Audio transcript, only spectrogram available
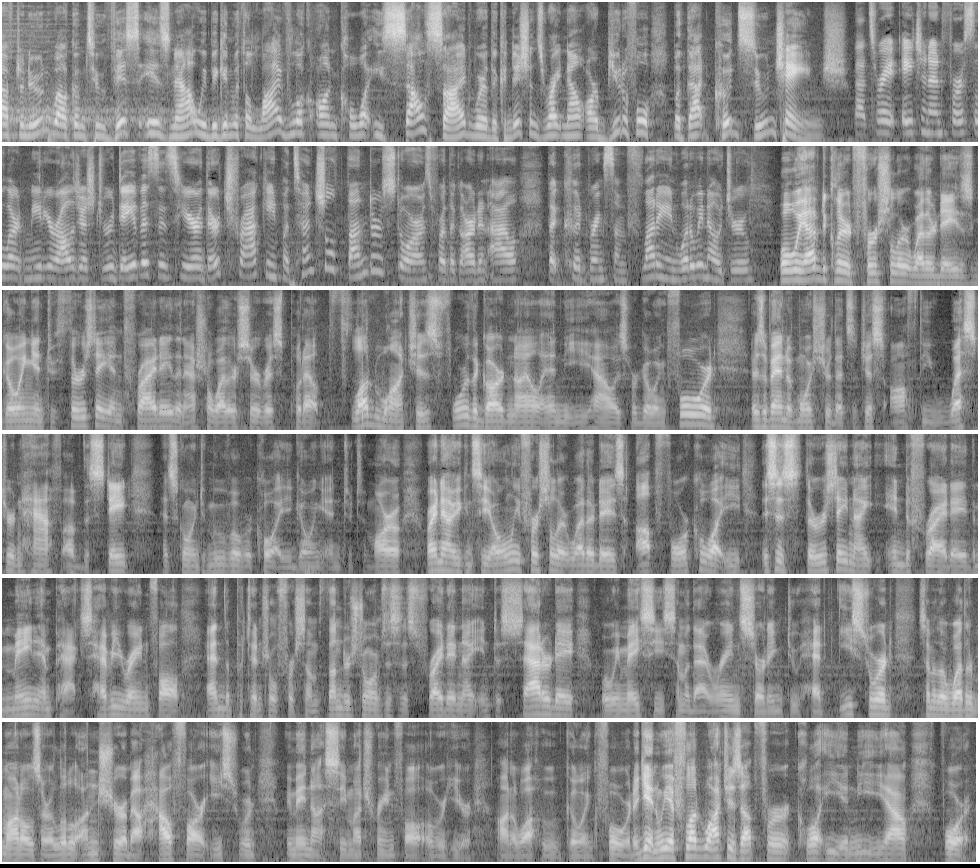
afternoon. Welcome to This Is Now. We begin with a live look on Kauai's south side where the conditions right now are beautiful, but that could soon change. That's right. HNN First Alert meteorologist Drew Davis is here. They're tracking potential thunderstorms for the Garden Isle that could bring some flooding. What do we know, Drew? Well, we have declared first alert weather days going into Thursday and Friday. The National Weather Service put out flood watches for the Garden Isle and Niihau as we're going forward. There's a band of moisture that's just off the western half of the state that's going to move over Kauai going into tomorrow. Right now, you can see only first alert weather days up for Kauai. This is Thursday night into Friday. The main impacts heavy rainfall and the potential for some thunderstorms. This is Friday night into Saturday, where we may see some of that rain starting to head eastward. Some of the weather models are a little unsure about how far eastward. We may not see much rainfall over here on Oahu going forward. Again, we have flood watches up for Kauai and Niihau for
